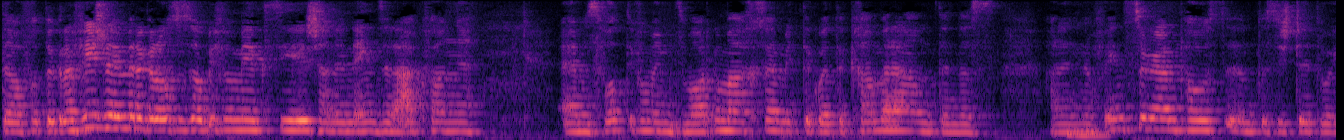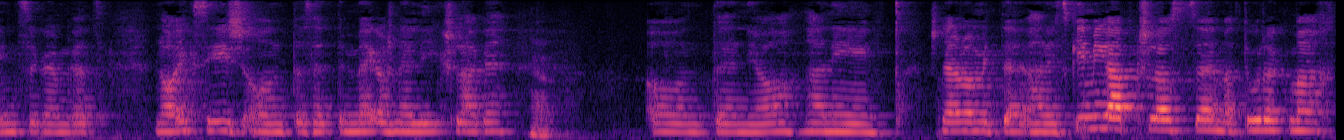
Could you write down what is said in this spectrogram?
da Fotografie schon immer ein grosses Hobby von mir war, habe ich irgendwann angefangen, ähm, ein Foto von mir zum Morgen zu machen mit einer guten Kamera und dann das habe ich auf Instagram gepostet und das ist dort, wo Instagram gerade neu war und das hat dann mega schnell eingeschlagen. Ja. Und dann ja, habe ich schnell mal mit der, habe ich das Gimmick abgeschlossen, Matura gemacht,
